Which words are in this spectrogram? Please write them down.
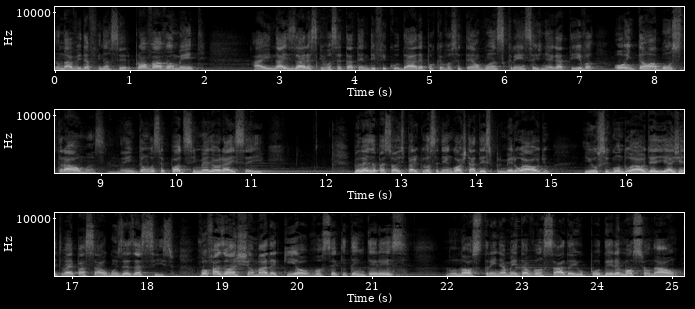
ou na vida financeira. Provavelmente, aí nas áreas que você está tendo dificuldade é porque você tem algumas crenças negativas ou então alguns traumas, né? Então você pode sim melhorar isso aí. Beleza, pessoal? Espero que você tenha gostado desse primeiro áudio. E o segundo áudio aí a gente vai passar alguns exercícios. Vou fazer uma chamada aqui, ó. Você que tem interesse no nosso treinamento avançado aí, o poder emocional,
